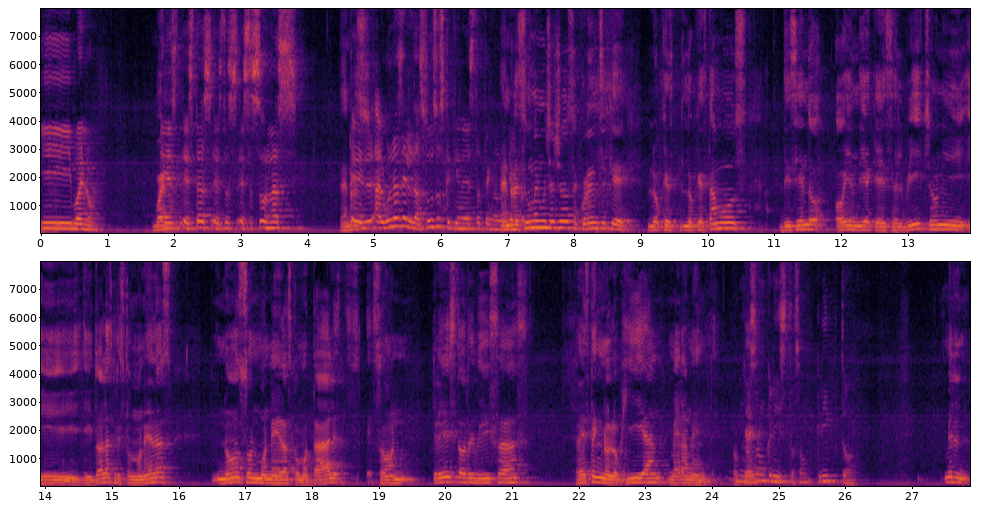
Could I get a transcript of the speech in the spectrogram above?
Y bueno, bueno. estas, estas, estas son las eh, algunas de los usos que tiene esta tecnología. En resumen, muchachos, acuérdense que lo que, lo que estamos diciendo hoy en día que es el Bitcoin y, y, todas las criptomonedas no son monedas como tal, son criptodivisas, es tecnología meramente. No son Cristo, son cripto. Miren,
